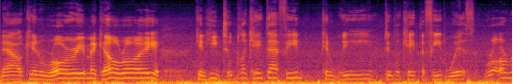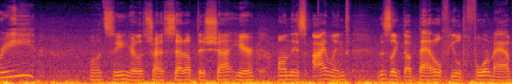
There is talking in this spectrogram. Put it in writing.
Now, can Rory McIlroy, can he duplicate that feat? Can we duplicate the feat with Rory? Well, let's see here. Let's try to set up this shot here on this island. This is like the Battlefield 4 map,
